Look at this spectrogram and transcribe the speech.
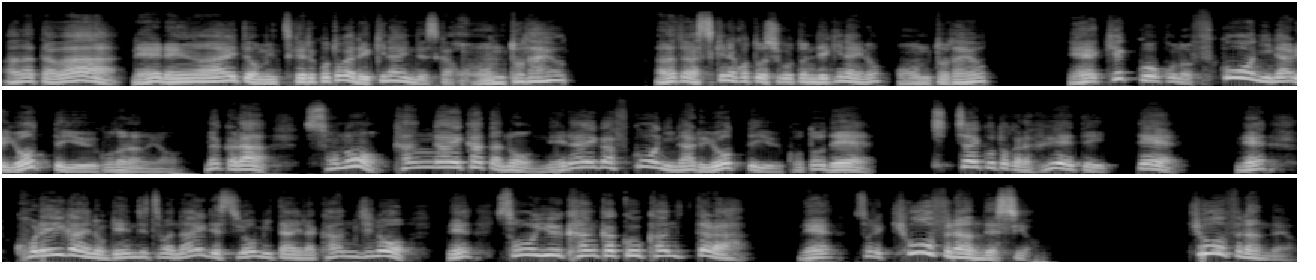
あなたはね、恋愛相手を見つけることができないんですか？本当だよ。あなたは好きなことを仕事にできないの？本当だよ。ね、結構この不幸になるよっていうことなのよ。だから、その考え方の狙いが不幸になるよっていうことで、ちっちゃいことから増えていって、ね、これ以外の現実はないですよみたいな感じの、ね、そういう感覚を感じたら、ね、それ恐怖なんですよ。恐怖なんだよ。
